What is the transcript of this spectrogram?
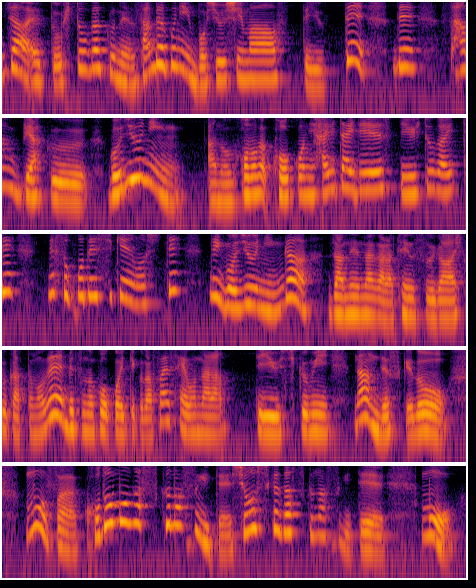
じゃあ、えっと、1学年300人募集しますって言ってで350人あのこの高校に入りたいですっていう人がいてでそこで試験をしてで50人が残念ながら点数が低かったので別の高校行ってくださいさようならっていう仕組みなんですけどもうさ子供が少なすぎて少子化が少なすぎてもう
